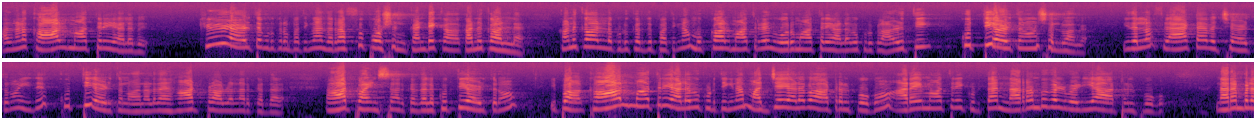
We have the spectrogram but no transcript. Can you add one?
அதனால கால் மாத்திரை அளவு. கீழ் அழுத்தம் கொடுக்குறோம் பார்த்தீங்கன்னா அந்த ரஃப் போர்ஷன் கண்டை கா கணுக்காலில். கணுக்காலில் கொடுக்கறது பார்த்தீங்கன்னா முக்கால் மாத்திரை ஒரு மாத்திரை அளவு கொடுக்கலாம். அழுத்தி குத்தி அழுத்தணும்னு சொல்லுவாங்க. இதெல்லாம் ஃப்ளாட்டாக வச்சு அழுத்தணும். இது குத்தி அழுத்தணும். அதனால தான் ஹார்ட் ப்ராப்ளம்லாம் இருக்கிறதால. ஹார்ட் பாயிண்ட்ஸ்லாம் இருக்கிறதால குத்தி அழுத்தணும். இப்போ கால் மாத்திரை அளவு கொடுத்தீங்கன்னா மஜ்ஜை அளவு ஆற்றல் போகும். அரை மாத்திரை கொடுத்தா நரம்புகள் வழியாக ஆற்றல் போகும். நரம்புல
